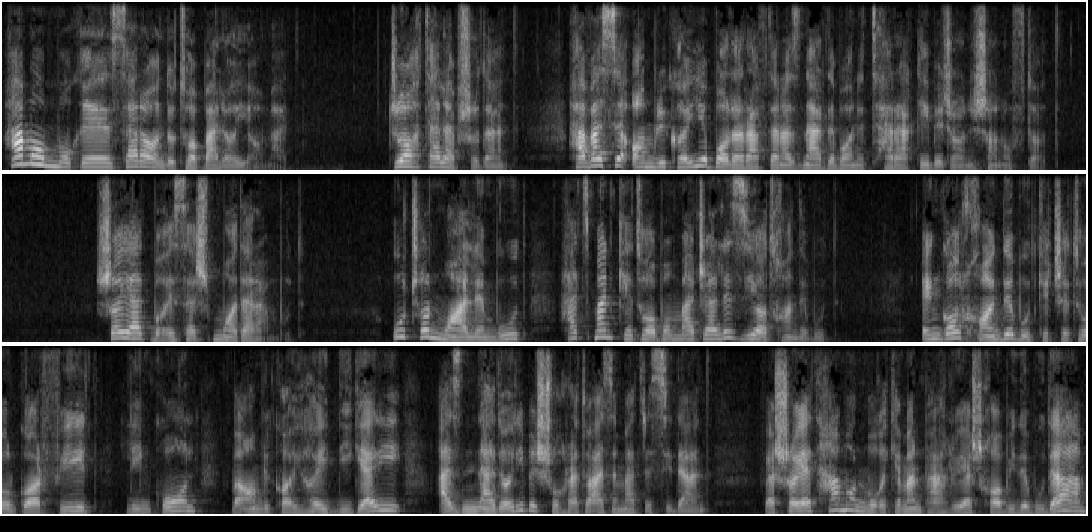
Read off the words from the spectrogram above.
همان موقع سر آن دوتا بلایی آمد. جاه طلب شدند. هوس آمریکایی بالا رفتن از نردبان ترقی به جانشان افتاد. شاید باعثش مادرم بود. او چون معلم بود حتما کتاب و مجله زیاد خوانده بود. انگار خوانده بود که چطور گارفیلد، لینکلن و آمریکایی های دیگری از نداری به شهرت و عظمت رسیدند و شاید همان موقع که من پهلویش خوابیده بودم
